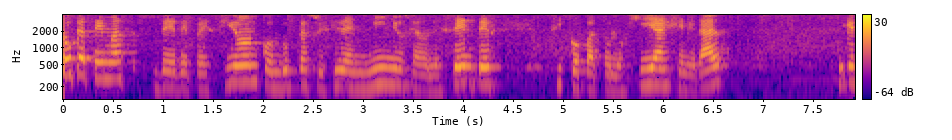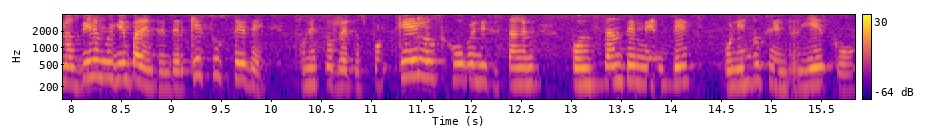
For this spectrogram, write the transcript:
Toca temas de depresión, conducta suicida en niños y adolescentes, psicopatología en general. Así que nos viene muy bien para entender qué sucede con estos retos, por qué los jóvenes están constantemente poniéndose en riesgo,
